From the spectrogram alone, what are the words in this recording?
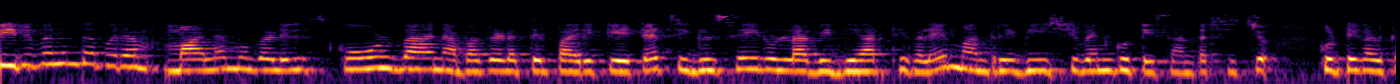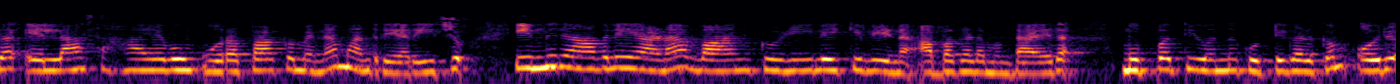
തിരുവനന്തപുരം മലമുകളിൽ സ്കൂൾ വാൻ അപകടത്തിൽ പരിക്കേറ്റ് ചികിത്സയിലുള്ള വിദ്യാർത്ഥികളെ മന്ത്രി വി. ശിവൻകുട്ടി സന്ദർശിച്ചു. കുട്ടികൾക്ക് എല്ലാ സഹായവും ഉറപ്പാക്കുമെന്ന് മന്ത്രി അറിയിച്ചു. ഇന്ന് രാവിലെയാണ് വാൻ കുഴിയിലേക്ക് വീണ് അപകടമുണ്ടായത്. കുട്ടികൾക്കും ഒരു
